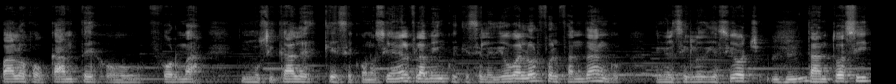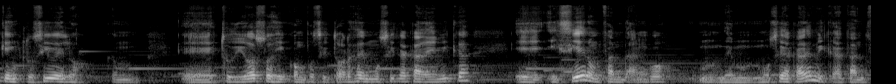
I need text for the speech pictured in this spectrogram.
palos o cantes o formas musicales que se conocían en el flamenco y que se le dio valor fue el fandango en el siglo XVIII. Tanto así que inclusive los eh, estudiosos y compositores de música académica eh, hicieron fandango mm, de música académica. Tanto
